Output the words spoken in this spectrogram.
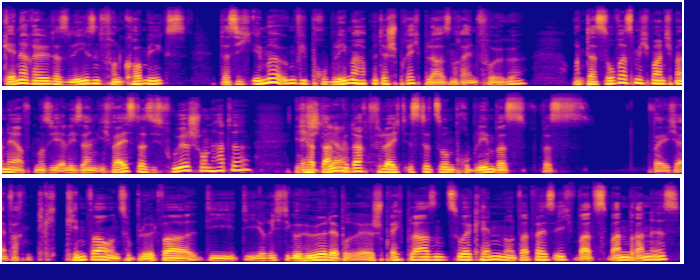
generell das Lesen von Comics, dass ich immer irgendwie Probleme habe mit der Sprechblasenreihenfolge. Und dass sowas mich manchmal nervt, muss ich ehrlich sagen. Ich weiß, dass ich es früher schon hatte. Ich habe dann ja? gedacht, vielleicht ist das so ein Problem, was, was, weil ich einfach ein Kind war und zu blöd war, die, die richtige Höhe der äh, Sprechblasen zu erkennen und was weiß ich, was wann dran ist.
